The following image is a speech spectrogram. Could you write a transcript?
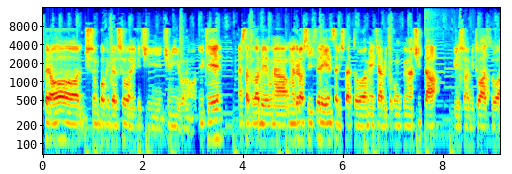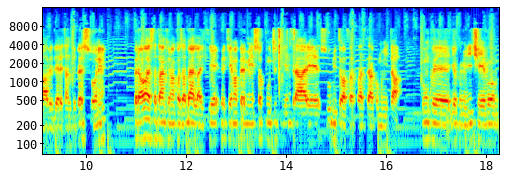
però ci sono poche persone che ci, ci vivono, il che è stato vabbè, una, una, grossa differenza rispetto a me che abito comunque in una città, quindi sono abituato a vedere tante persone, però è stata anche una cosa bella che, perché mi ha permesso appunto di entrare subito a far parte della comunità. Comunque io come dicevo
